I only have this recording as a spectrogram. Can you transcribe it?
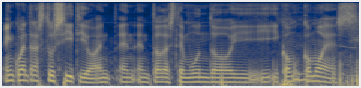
encuentras tu sitio en, todo este mundo y, cómo, es?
